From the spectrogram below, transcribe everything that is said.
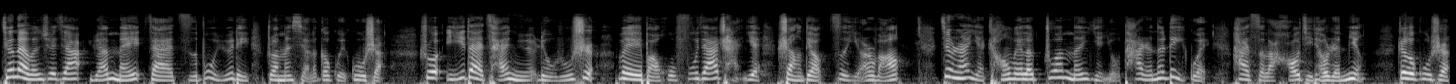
清代文学家袁枚在《子不语》里专门写了个鬼故事，说一代才女柳如是为保护夫家产业上吊自缢而亡，竟然然也成为了专门引诱他人的厉鬼，害死了好几条人命。这个故事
